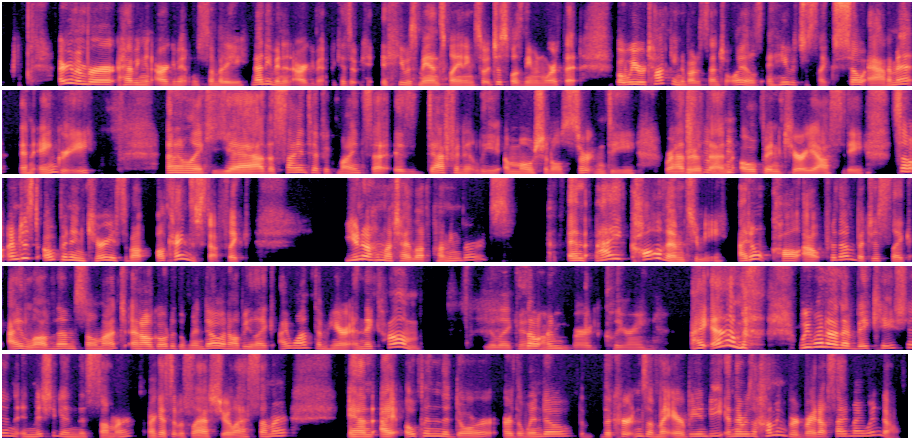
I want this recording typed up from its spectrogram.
I remember having an argument with somebody, not even an argument because it, he was mansplaining. So it just wasn't even worth it. But we were talking about essential oils and he was just like so adamant and angry and I'm like, yeah, the scientific mindset is definitely emotional certainty rather than open curiosity. So I'm just open and curious about all kinds of stuff. Like, you know how much I love hummingbirds. And I call them to me. I don't call out for them, but just like I love them so much. And I'll go to the window and I'll be like, I want them here. And they come. You're like a so hummingbird I'm, clearing. I am. We went on a vacation in Michigan this summer. I guess it was last year, last summer. And I opened the door or the window, the, the curtains of my Airbnb, and there was a hummingbird right outside my window.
